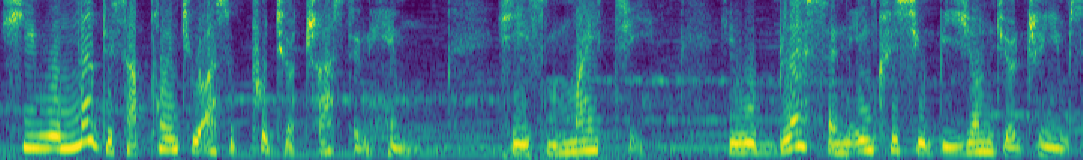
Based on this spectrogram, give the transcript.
He will not disappoint you as you put your trust in Him. He is mighty. He will bless and increase you beyond your dreams.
